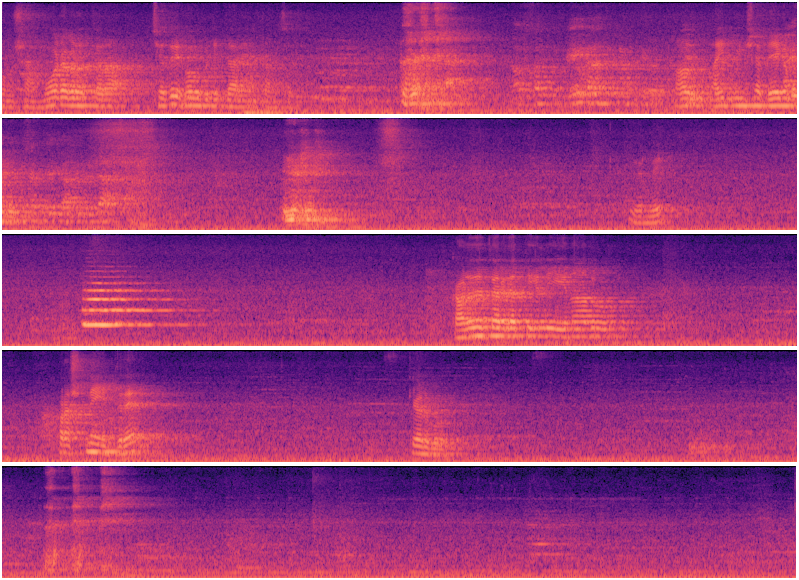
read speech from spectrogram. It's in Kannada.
ಬಹುಶಃ ಮೋಡಗಳ ಥರ ಚದರಿ ಹೋಗಿಬಿಟ್ಟಿದ್ದಾರೆ ಅಂತ ಅನಿಸುತ್ತೆ. ಹೌದು ಐದು ನಿಮಿಷ ಬೇಗ ಇರಲಿ. ಕಳೆದ ತರಗತಿಯಲ್ಲಿ ಏನಾದರೂ ಪ್ರಶ್ನೆ ಇದ್ದರೆ ಕೇಳ್ಬೋದು.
